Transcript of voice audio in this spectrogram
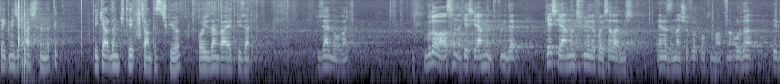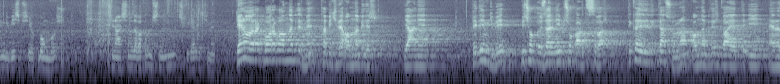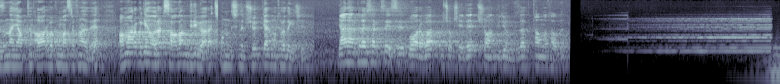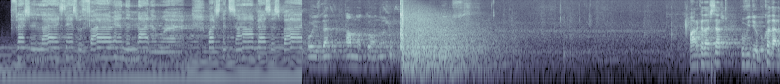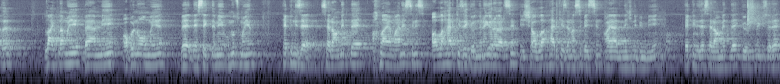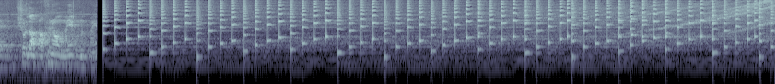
Çekmeceyi açtığında tık ilk yardım kiti çantası çıkıyor. O yüzden gayet güzel. Güzel bir olay. Bu da lazım da keşke yangın tüpünü de keşke yangın tüpünü de koysalarmış. En azından şoför koltuğunun altına. Orada dediğim gibi hiçbir şey yok, bomboş. Şimdi açtığımızda bakalım şimdi ne çıkıyor gel bakayım. Genel olarak bu araba alınabilir mi? Tabii ki de alınabilir. Yani dediğim gibi birçok özelliği, birçok artısı var. Dikkat edildikten sonra alınabilir. Gayet de iyi. En azından yaptığın ağır bakım masrafına da değer. Ama araba genel olarak sağlam diri bir araç. Onun dışında bir şey yok. Gel motora da geçelim. Yani arkadaşlar kısacası bu araba birçok şeyde şu an videomuzda tam not aldı. Flashing lights dance with fire in the night I'm wired. Watch the time pass us by. O yüzden tam notta onu Arkadaşlar bu video bu kadardı. Likelamayı, beğenmeyi, abone olmayı ve desteklemeyi unutmayın. Hepinize selametle Allah'a emanetsiniz. Allah herkese gönlüne göre versin. İnşallah herkese nasip etsin hayalindekini binmeyi. Hepinize selametle görüşmek üzere. Şuradan abone olmayı unutmayın.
